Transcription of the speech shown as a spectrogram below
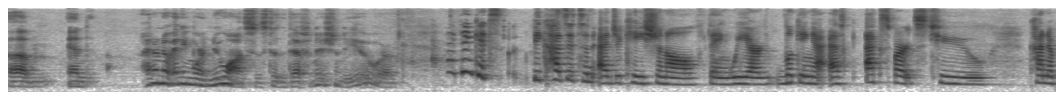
Um, and I don't know any more nuances to the definition, do you? Or, I think it's because it's an educational thing. We are looking at ex- experts to kind of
